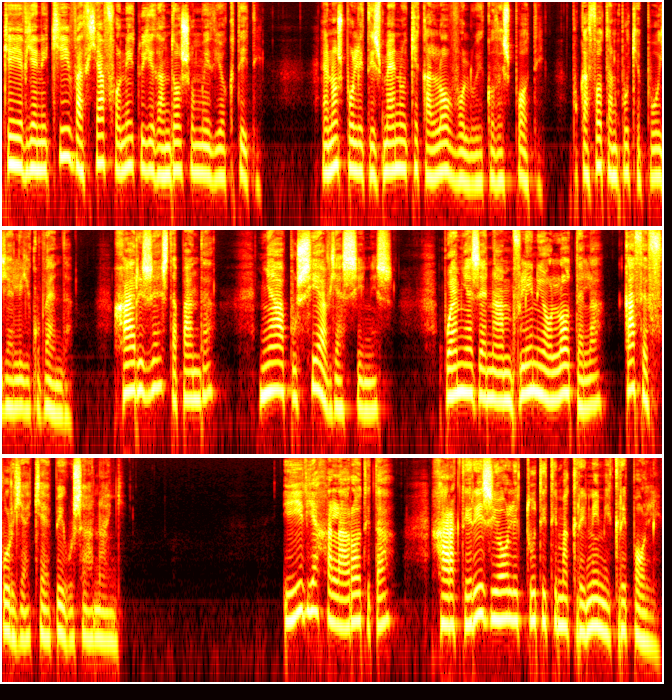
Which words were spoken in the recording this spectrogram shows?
Και η ευγενική βαθιά φωνή του γιγαντόσωμου ιδιοκτήτη, ενός πολιτισμένου και καλόβολου οικοδεσπότη, που καθόταν που και που για λίγη κουβέντα, χάριζε στα πάντα μια απουσία βιασύνης που έμοιαζε να αμβλύνει ολότελα κάθε φούρια και επίγουσα ανάγκη. Η ίδια χαλαρότητα χαρακτηρίζει όλη τούτη τη μακρινή μικρή πόλη.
